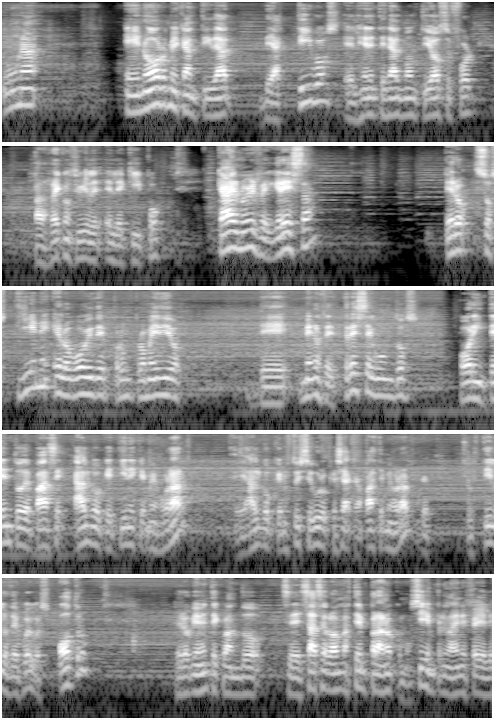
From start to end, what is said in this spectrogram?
una enorme cantidad de activos el gerente general Monty Osiford para reconstruir el, equipo. Kyle Murray regresa, pero sostiene el ovoide por un promedio de menos de 3 segundos por intento de pase, algo que tiene que mejorar, eh, algo que no estoy seguro que sea capaz de mejorar, porque su estilo de juego es otro. Pero obviamente cuando se deshace lo más temprano, como siempre en la NFL,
